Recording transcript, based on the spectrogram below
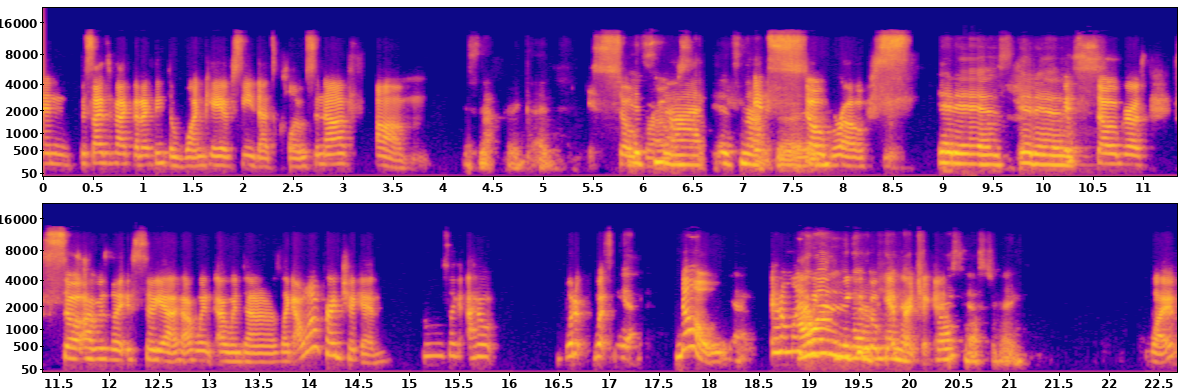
And besides the fact that I think the one KFC that's close enough, um it's not very good. It's so it's gross. not it's not it's good. so gross. It is. It is. It's so gross. So I was like, so yeah, I went I went down and I was like, I want fried chicken. I was like, I don't what what yeah. no. Yeah. And I'm like, I wanted to go to go get fried chicken yesterday. What?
